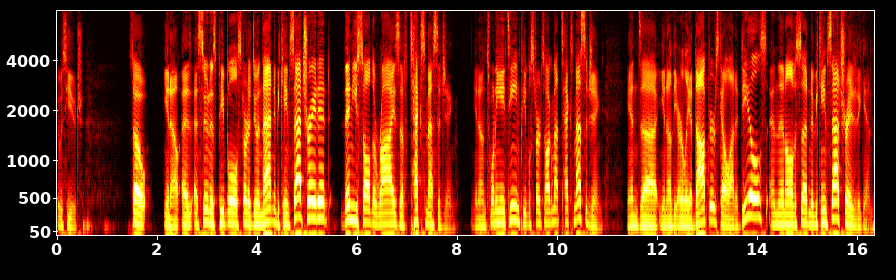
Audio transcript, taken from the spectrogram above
It was huge. So, you know, as, as soon as people started doing that and it became saturated, then you saw the rise of text messaging. You know, in 2018, people started talking about text messaging. And, uh, you know, the early adopters got a lot of deals. And then all of a sudden it became saturated again.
